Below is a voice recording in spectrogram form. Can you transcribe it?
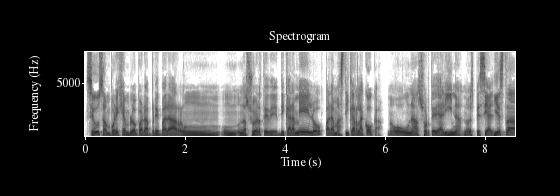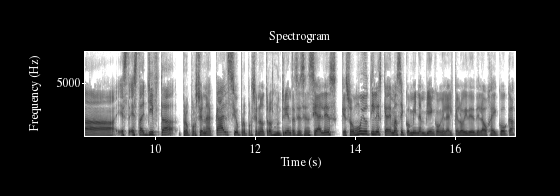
se usan, por ejemplo, para preparar una suerte de, caramelo para masticar la coca, ¿no? o una suerte de harina ¿no? especial. Y esta, esta, esta gifta proporciona calcio, proporciona otros nutrientes esenciales que son muy útiles, que además se combinan bien con el alcaloide de la hoja de coca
